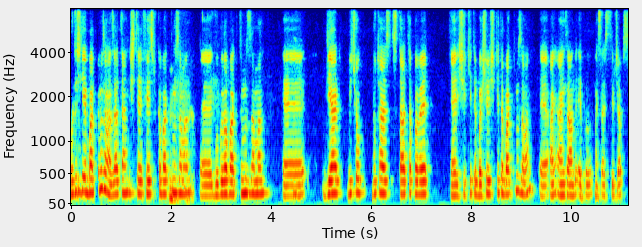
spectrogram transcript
Burada şeye baktığımız zaman zaten işte Facebook'a baktığımız zaman, e, Google'a baktığımız zaman e, diğer birçok bu tarz startup'a ve e, şirkete, başarılı şirkete baktığımız zaman e, aynı zamanda Apple, mesela Steve Jobs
